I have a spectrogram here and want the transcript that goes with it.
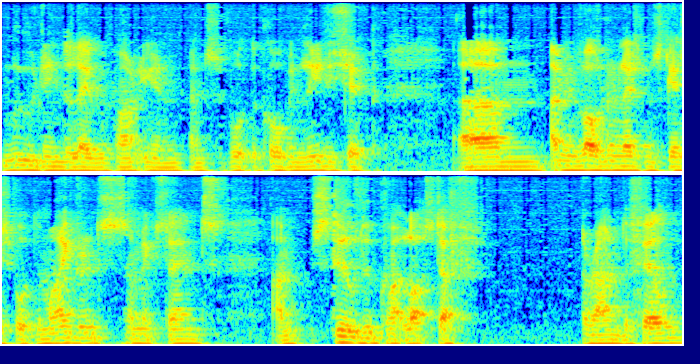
mood, in the Labour Party and, and support the Corbyn leadership. Um, I'm involved in Lesbians, Gay Support, the Migrants to some extent. I still do quite a lot of stuff around the film.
